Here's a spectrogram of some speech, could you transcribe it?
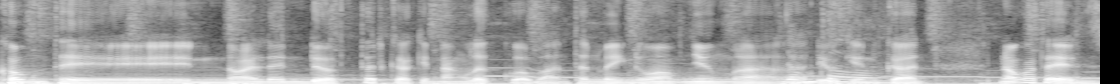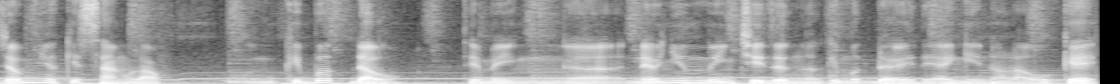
không thể nói lên được tất cả cái năng lực của bản thân mình đúng không nhưng mà đúng điều rồi. kiện cần nó có thể giống như cái sàng lọc cái bước đầu thì mình uh, nếu như mình chỉ dừng ở cái mức đấy thì anh nghĩ nó là ok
